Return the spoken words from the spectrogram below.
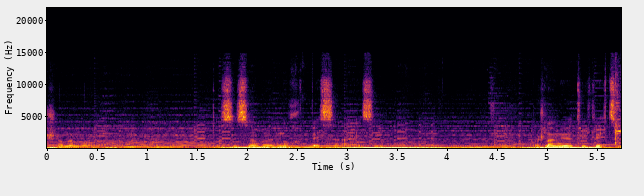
schauen wir mal. Das ist aber noch besser Eisen. Da schlagen wir natürlich gleich zu.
